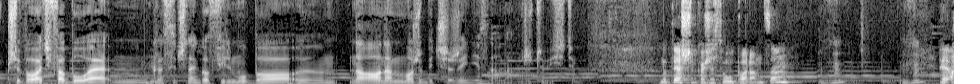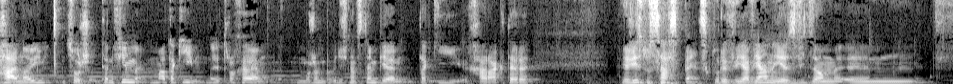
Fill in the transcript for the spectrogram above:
y, przywołać fabułę y, klasycznego filmu, bo y, no ona może być szerzej nieznana, rzeczywiście. No to ja szybko się z tym uporam, co? Mhm. Mhm. Aha, no i cóż, ten film ma taki y, trochę, możemy powiedzieć na wstępie, taki charakter, jest tu suspens, który wyjawiany jest widzom w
